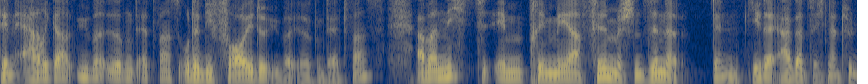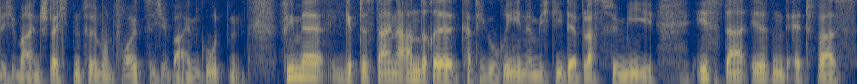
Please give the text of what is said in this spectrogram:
den Ärger über irgendetwas oder die Freude über irgendetwas, aber nicht im primär filmischen Sinne, denn jeder ärgert sich natürlich über einen schlechten Film und freut sich über einen guten. Vielmehr gibt es da eine andere Kategorie, nämlich die der Blasphemie. Ist da irgendetwas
